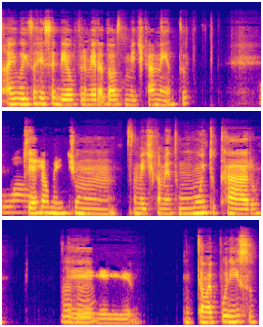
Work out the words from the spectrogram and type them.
a Heloísa recebeu a primeira dose do medicamento. Uau. que é realmente um, um medicamento muito caro. Uhum. É, então é por isso,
